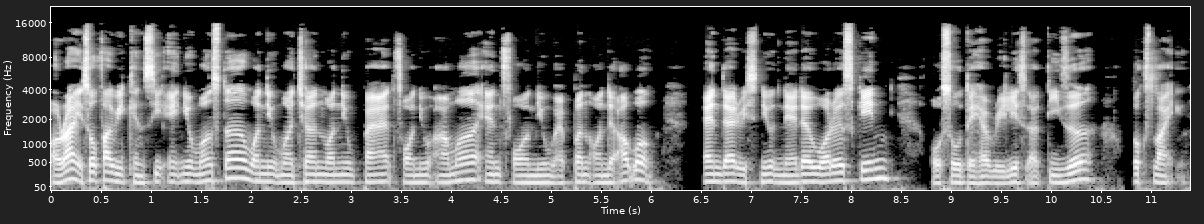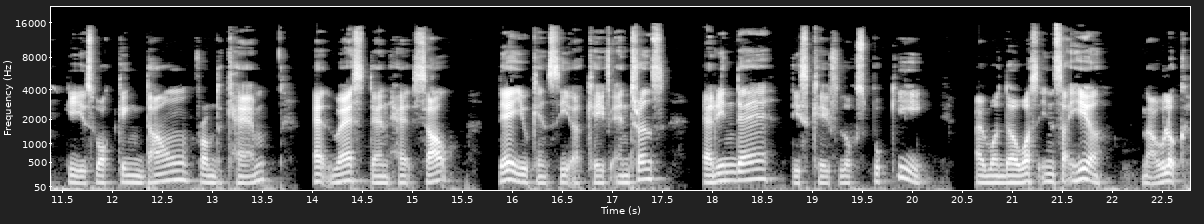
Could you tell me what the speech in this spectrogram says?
Alright, so far we can see 8 new monster, 1 new merchant, 1 new pet, 4 new armor, and 4 new weapon on the artwork. And there is new nether warrior skin. Also they have released a teaser. Looks like he is walking down from the camp Head west then head south. There you can see a cave entrance. Head in there. This cave looks spooky. I wonder what's inside here. Now look.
